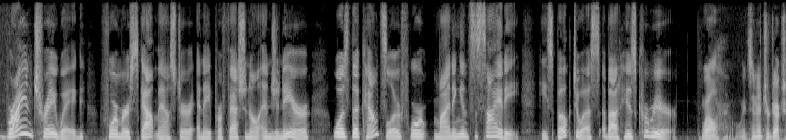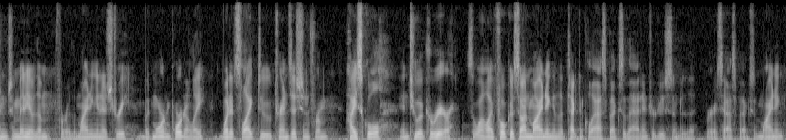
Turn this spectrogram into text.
Brian Treyweg, former scoutmaster and a professional engineer, was the counselor for Mining and Society. He spoke to us about his career. Well, it's an introduction to many of them for the mining industry, but more importantly, what it's like to transition from high school into a career. So while I focus on mining and the technical aspects of that, introduce them to the various aspects of mining,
